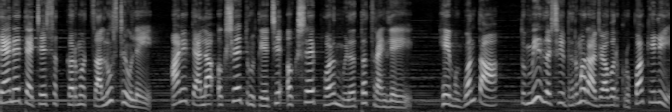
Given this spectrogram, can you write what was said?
त्याने त्याचे सत्कर्म चालूच ठेवले आणि त्याला अक्षय तृतीयेचे अक्षय फळ मिळतच राहिले. हे भगवंता तुम्ही जशी धर्मराजावर कृपा केली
